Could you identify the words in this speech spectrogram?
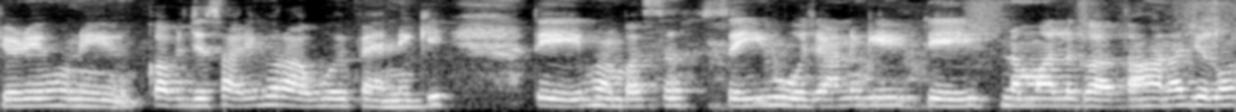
ਜਿਹੜੇ ਹੁਣੇ ਕਬਜੇ ਸਾਰੇ ਖਰਾਬ ਹੋਏ ਪਏ ਨੇਗੇ ਅਤੇ ਹੁਣ ਬਸ ਸਹੀ ਹੋ ਜਾਣਗੇ ਅਤੇ ਨਵਾਂ ਲਗਾਤਾ ਹੈ ਨਾ ਜਦੋਂ।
